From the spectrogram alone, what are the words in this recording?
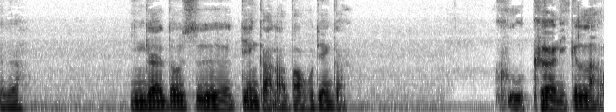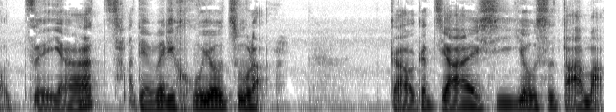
这个应该都是电感啊，保护电感。库克，你个老贼呀，差点被你忽悠住了，搞个假 IC，又是打码，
